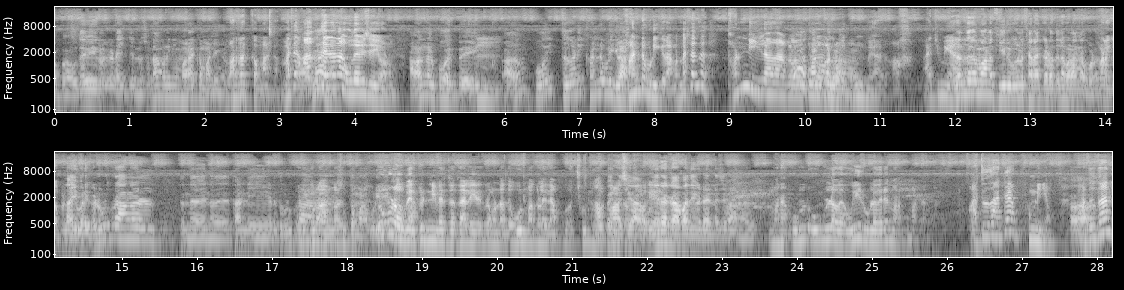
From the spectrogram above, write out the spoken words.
இப்ப உதவிகள் கிடைச்சுன்னு சொன்னா அவங்களுக்கு நீங்க மறக்க மாட்டீங்களா? மறக்க மாட்டான் மற்ற அந்த தான் உதவி செய்யணும். அவங்க போய் போய். அதுவும் போய் தேடி கண்டுபிடிக்கிறாங்க. கண்டுபிடிக்கிறாங்க. மற்ற அந்த தண்ணி இல்லாத ஆக்களை ஆ, கூட கண்டுபிடிக்கிறாங்க. கண்டுபிடிக்க உண்மையா ஆ, அருமையா நிரந்தரமான தீர்வுகள் கணக்கிடத்துல வழங்கப்படுது. வழங்கப்படுது. லைப்ரரி கட்டு கொடுக்குறாங்க இந்த என்னது தண்ணி எடுத்து கொடுக்குறாங்க. சுத்தமான எவ்வளவு குடிநீர் பேர் கிட்னி வருத்தத்தால இருக்கிறவங்க அந்த ஊர் மக்கள் எல்லாம் சொல்லி என்ன செய்வாங்க? உயிரை விட என்ன செய்வாங்க? மற உள்ள உள்ள உயிர் உள்ளவரே மறக்க மாட்டாங்க. அதுதான் புண்ணியம் அதுதான்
